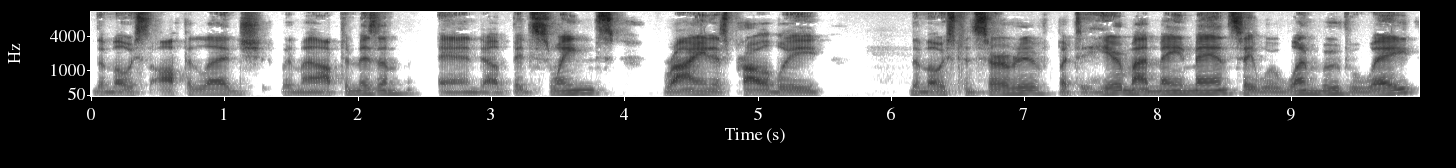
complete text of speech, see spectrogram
the most off the ledge with my optimism and uh, bid swings. Ryan is probably the most conservative, but to hear my main man say we're one move away,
